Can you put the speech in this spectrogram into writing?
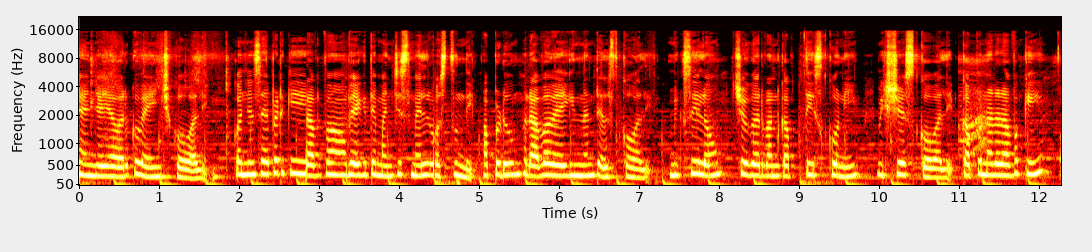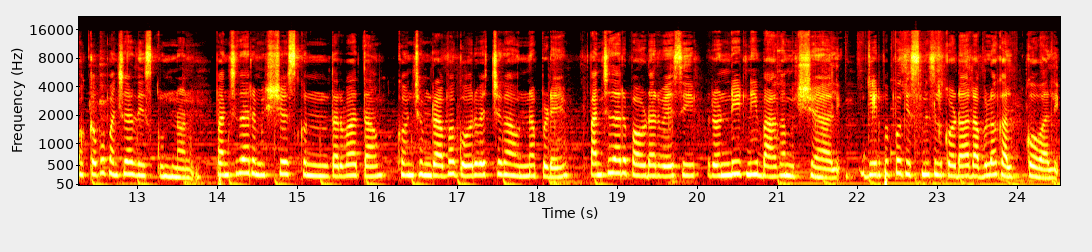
చేంజ్ అయ్యే వరకు వేయించుకోవాలి. కొంచెం సేపటికి రవ్వ వేగితే మంచి స్మెల్ వస్తుంది. అప్పుడు రవ్వ వేగిందని తెలుసుకోవాలి. మిక్సీలో షుగర్ వన్ కప్ తీసుకొని మిక్స్ చేసుకోవాలి. కప్పున్నర రవ్వకి ఒక కప్పు పంచదార తీసుకుంటున్నాను. పంచదార మిక్స్ చేసుకున్న తర్వాత కొంచెం రవ్వ గోరువెచ్చగా ఉన్నప్పుడే పంచదార పౌడర్ వేసి రెండింటిని బాగా మిక్స్ చేయాలి. జీడిపప్పు కిస్మిస్లు కూడా రవ్వలో కలుపుకోవాలి.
